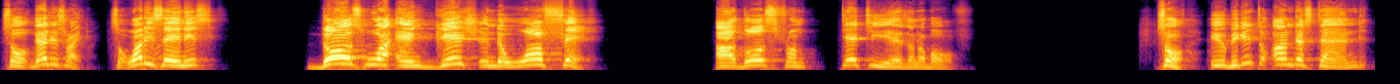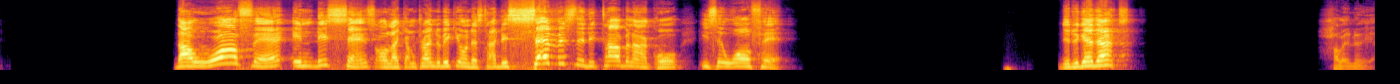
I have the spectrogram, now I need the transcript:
So get this right. So what he's saying is, those who are engaged in the warfare are those from 30 years and above. So you begin to understand that warfare in this sense, or like I'm trying to make you understand, the service in the tabernacle is a warfare. Did you get that? Hallelujah.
